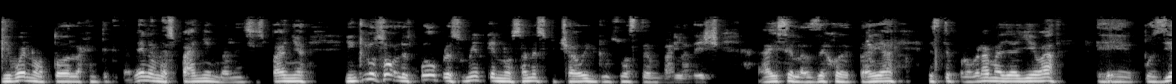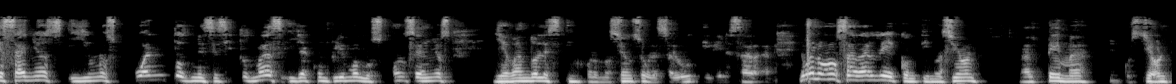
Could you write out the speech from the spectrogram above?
y bueno, toda la gente que también en España, en Valencia, España, incluso les puedo presumir que nos han escuchado incluso hasta en Bangladesh. Ahí se las dejo de tarea. Este programa ya lleva eh, pues 10 años y unos cuantos necesitos más y ya cumplimos los 11 años llevándoles información sobre salud y bienestar. Y bueno, vamos a darle continuación al tema en cuestión,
